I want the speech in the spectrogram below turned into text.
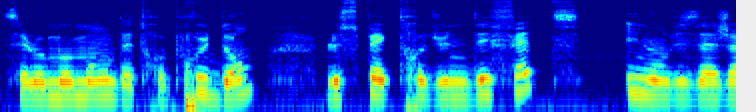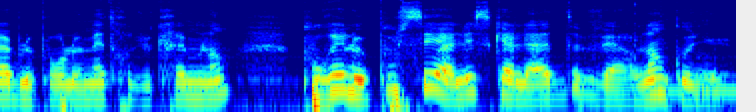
C'est le moment d'être prudent, le spectre d'une défaite, inenvisageable pour le maître du Kremlin, pourrait le pousser à l'escalade vers l'inconnu.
